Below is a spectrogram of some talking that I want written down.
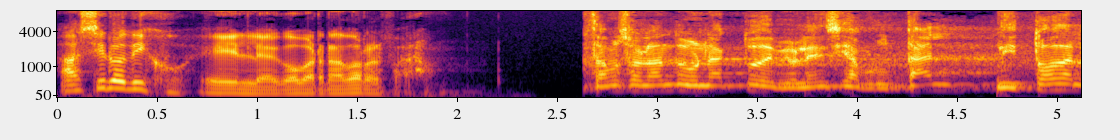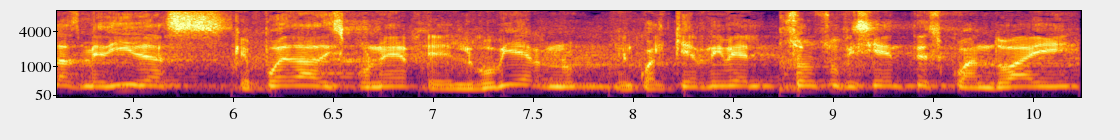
Así lo dijo el eh, gobernador Alfaro. Estamos hablando de un acto de violencia brutal. Ni todas las medidas que pueda disponer el gobierno en cualquier nivel son suficientes cuando hay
